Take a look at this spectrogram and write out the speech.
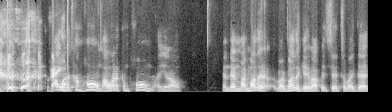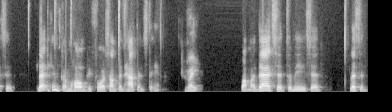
right. I want to come home. I want to come home. You know, and then my mother, my mother gave up and said to my dad, said, "Let him come home before something happens to him." Right. What my dad said to me, he said, "Listen,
